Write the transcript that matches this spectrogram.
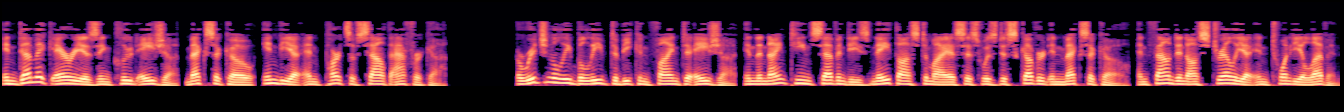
Endemic areas include Asia, Mexico, India and parts of South Africa. Originally believed to be confined to Asia, in the 1970s gnathostomiasis was discovered in Mexico, and found in Australia in 2011.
